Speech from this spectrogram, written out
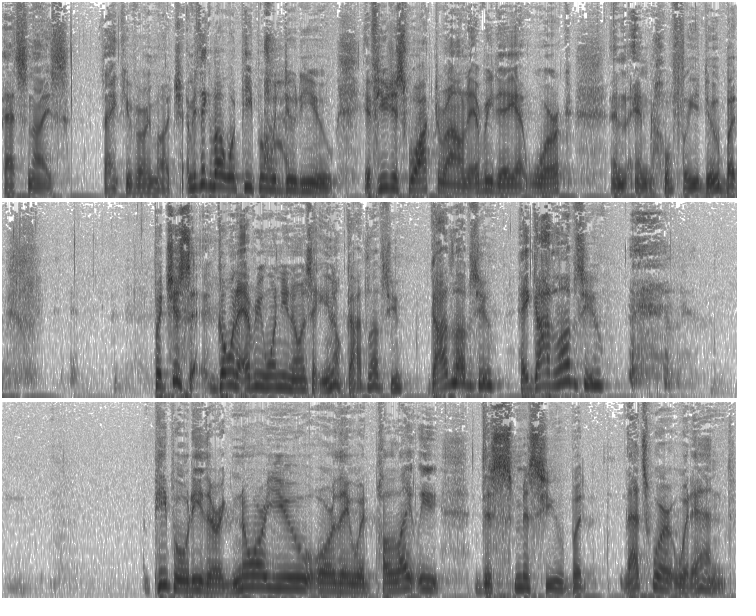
that's nice. Thank you very much. I mean, think about what people would do to you if you just walked around every day at work, and, and hopefully you do, but, but just going to everyone you know and say, you know, God loves you. God loves you. Hey, God loves you. People would either ignore you or they would politely dismiss you, but that's where it would end.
